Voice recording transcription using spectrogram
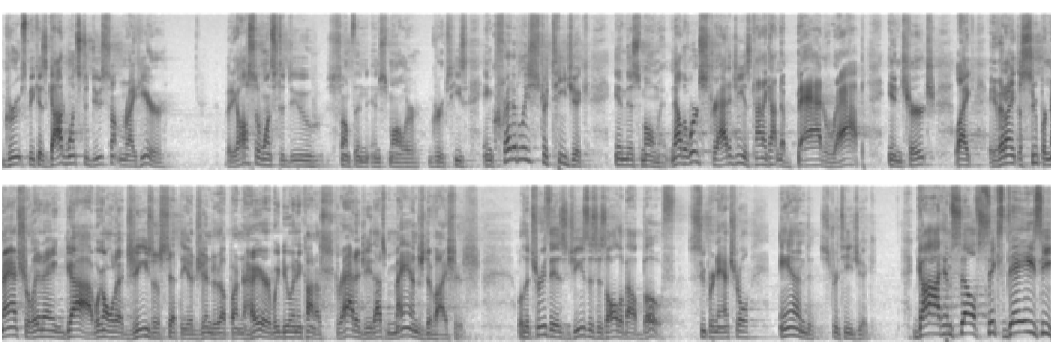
groups because God wants to do something right here but he also wants to do something in smaller groups. He's incredibly strategic in this moment. Now, the word strategy has kind of gotten a bad rap in church. Like, if it ain't the supernatural, it ain't God. We're gonna let Jesus set the agenda up in here. We do any kind of strategy, that's man's devices. Well, the truth is, Jesus is all about both supernatural and strategic. God Himself, six days, He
